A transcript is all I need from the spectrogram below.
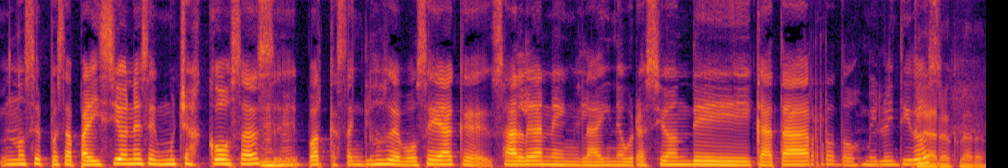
no sé, pues apariciones en muchas cosas, eh, porque hasta incluso se vocea que salgan en la inauguración de Qatar 2022. Claro, claro.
